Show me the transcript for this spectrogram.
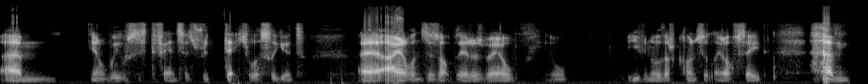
um, you know, Wales' defence is ridiculously good. Uh, Ireland's is up there as well, you know, even though they're constantly offside. Um,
